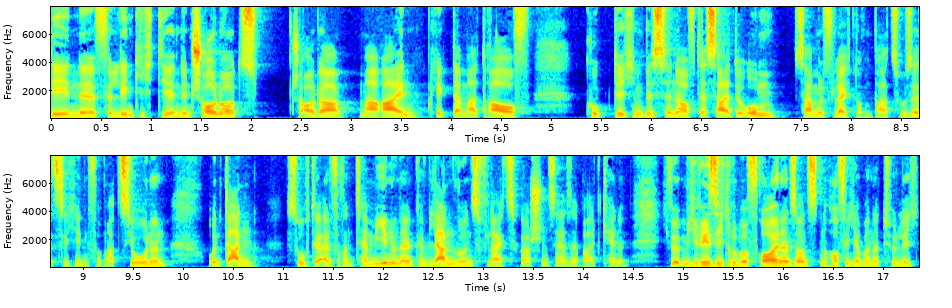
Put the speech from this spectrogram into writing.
den äh, verlinke ich dir in den Show Notes. Schau da mal rein, klick da mal drauf, guck dich ein bisschen auf der Seite um, sammel vielleicht noch ein paar zusätzliche Informationen und dann such dir einfach einen Termin und dann lernen wir uns vielleicht sogar schon sehr, sehr bald kennen. Ich würde mich riesig darüber freuen. Ansonsten hoffe ich aber natürlich,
